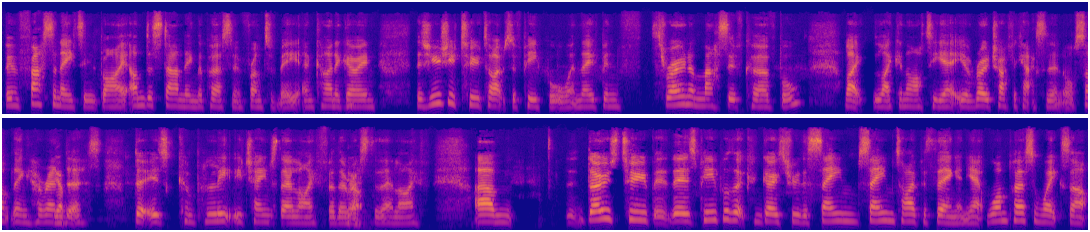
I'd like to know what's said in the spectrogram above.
been fascinated by understanding the person in front of me and kind of mm-hmm. going there's usually two types of people when they've been thrown a massive curveball like like an RTA a road traffic accident or something horrendous yep. that is completely changed their life for the yep. rest of their life um, those two there's people that can go through the same same type of thing and yet one person wakes up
